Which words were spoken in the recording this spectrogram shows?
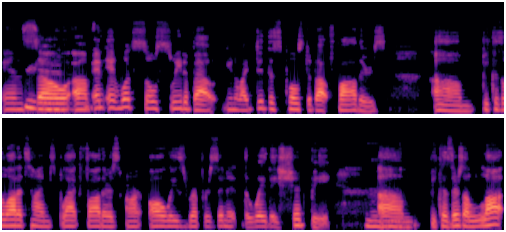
And so, um, and and what's so sweet about, you know, I did this post about fathers, um, because a lot of times Black fathers aren't always represented the way they should be, mm-hmm. um, because there's a lot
